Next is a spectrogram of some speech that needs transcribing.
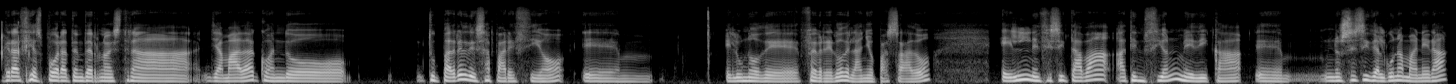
Gracias por atender nuestra llamada. Cuando tu padre desapareció em, el 1 de febrero del año pasado, él necesitaba atención médica. Em, no sé si de alguna manera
